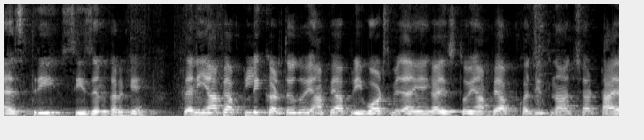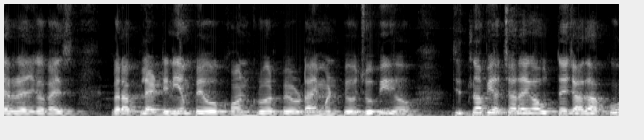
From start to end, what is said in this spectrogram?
S three season करके। देन यहाँ पे आप क्लिक करते हो तो यहाँ पे आप रिवॉर्ड्स में जाएँगे गाइस तो यहाँ पे आपका जितना अच्छा टायर रहेगा गाइस अगर आप प्लेटिनियम पे हो कॉन्क्रोर पे हो डायमंड पे हो, जो भी हो, जितना भी अच्छा रहेगा, उतने ज़्यादा आपको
